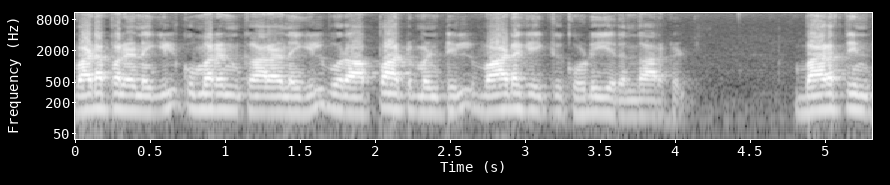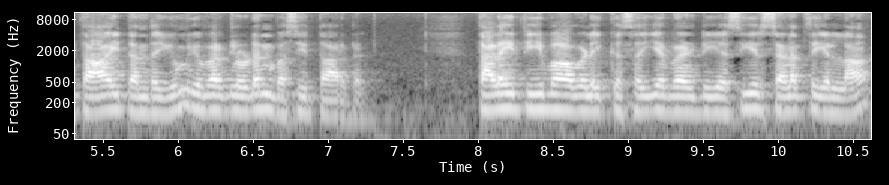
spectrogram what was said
வடபழனியில் குமரன் காலனையில் ஒரு அப்பார்ட்மெண்ட்டில் வாடகைக்கு குடியிருந்தார்கள். பரத்தின் தாய் தந்தையும் இவர்களுடன் வசித்தார்கள். தலை தீபாவளிக்கு செய்ய வேண்டிய சீர் சனத்தையெல்லாம்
